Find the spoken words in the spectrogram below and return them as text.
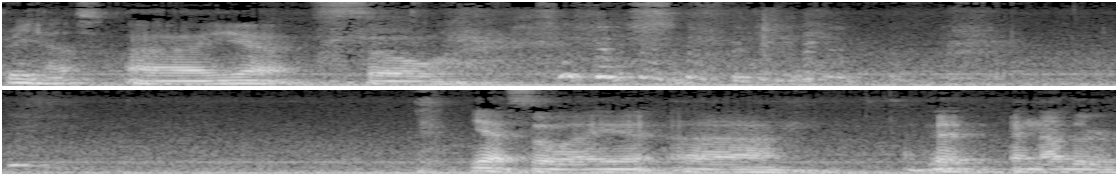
free house. Uh, yeah, so. yeah, so I uh, I've had another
